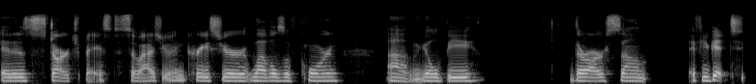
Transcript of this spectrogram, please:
it is starch based. So as you increase your levels of corn, um, you'll be, there are some, if you get to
